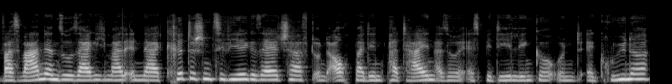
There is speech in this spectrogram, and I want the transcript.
Was waren denn so, sage ich mal, in der kritischen Zivilgesellschaft und auch bei den Parteien, also SPD, Linke und äh, Grüne,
